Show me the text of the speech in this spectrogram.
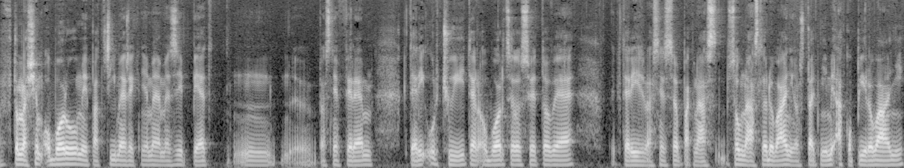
v tom našem oboru my patříme, řekněme, mezi pět mm, vlastně firm, který určují ten obor celosvětově který vlastně jsou pak nás, jsou následováni ostatními a kopírováni,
